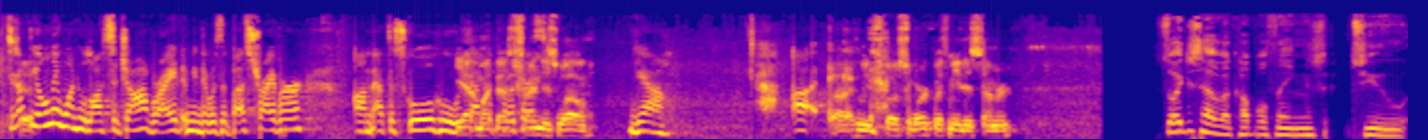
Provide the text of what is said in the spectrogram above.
You're so, not the only one who lost a job, right? I mean, there was a bus driver um, at the school who was Yeah, my best protest. friend as well. Yeah. Uh, uh, who was supposed to work with me this summer. So I just have a couple things to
